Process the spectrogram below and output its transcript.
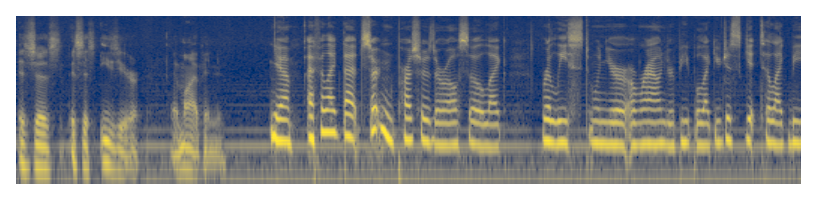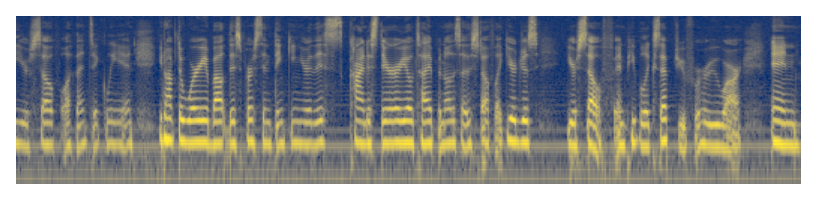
it's just it's just easier, in my opinion. Yeah, I feel like that certain pressures are also like released when you're around your people. Like you just get to like be yourself authentically and you don't have to worry about this person thinking you're this kind of stereotype and all this other stuff. Like you're just yourself and people accept you for who you are and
